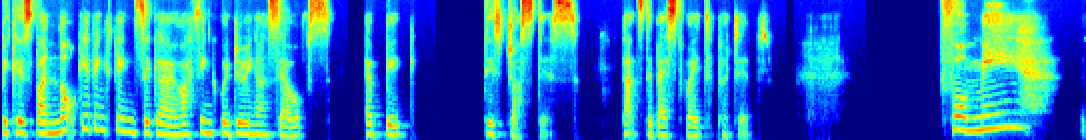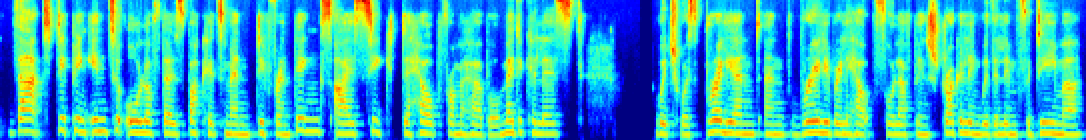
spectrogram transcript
Because by not giving things a go, I think we're doing ourselves a big disjustice. That's the best way to put it. For me, that dipping into all of those buckets meant different things. I seek the help from a herbal medicalist, which was brilliant and really, really helpful. I've been struggling with the lymphedema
